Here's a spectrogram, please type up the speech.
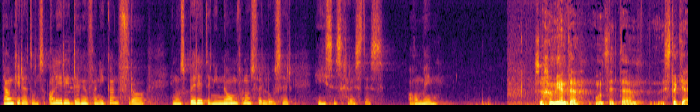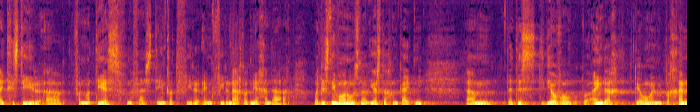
Dankie dat ons al hierdie dinge van U kan vra en ons bid dit in die naam van ons verlosser Jesus Christus. Amen. So gemeente, ons het ehm, 'n uh, stukkie uitgestuur uh van Matteus van vers 10 tot 4 en 34 tot 39. Maar dis nie waarna ons nou eers gaan kyk nie. Ehm um, dit is die deel waar ek wil eindig, die deel waar ek moet begin,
